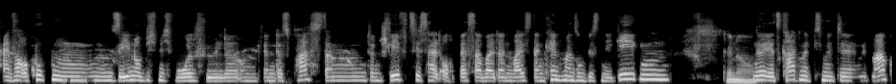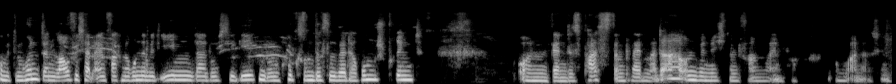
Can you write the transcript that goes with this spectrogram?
einfach auch gucken, sehen, ob ich mich wohlfühle. Und wenn das passt, dann, dann schläft sie es halt auch besser, weil dann weiß, dann kennt man so ein bisschen die Gegend. Genau. Ne, jetzt gerade mit, mit, mit Marco, mit dem Hund, dann laufe ich halt einfach eine Runde mit ihm da durch die Gegend und gucke so ein bisschen, wer da rumspringt. Und wenn das passt, dann bleiben wir da und wenn nicht, dann fahren wir einfach irgendwo anders hin.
